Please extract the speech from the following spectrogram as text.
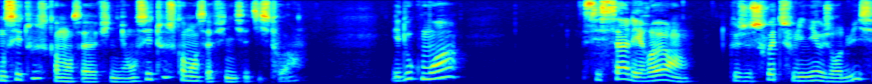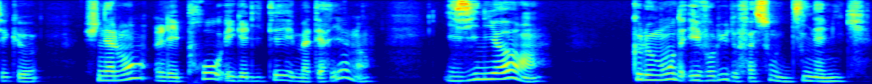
on sait tous comment ça va finir, on sait tous comment ça finit cette histoire. Et donc moi, c'est ça l'erreur que je souhaite souligner aujourd'hui, c'est que finalement, les pro-égalité matérielle, ils ignorent que le monde évolue de façon dynamique.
